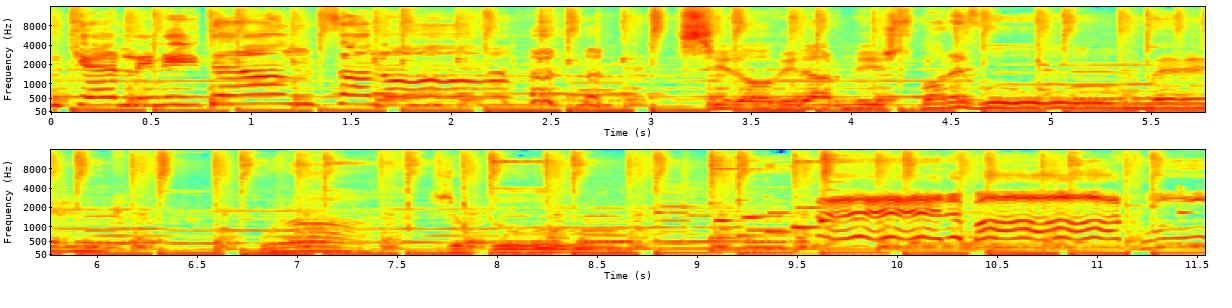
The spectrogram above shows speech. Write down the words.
ընկեր լինի թե անծանոթ Սիրով իրար միշտ բարևում ենք ուրախ ժպտում Մեր Բաքու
